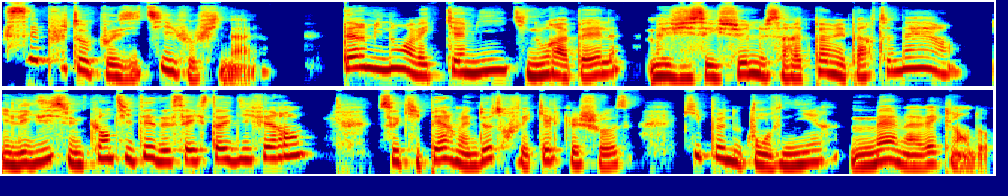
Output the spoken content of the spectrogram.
C'est plutôt positif au final. Terminons avec Camille qui nous rappelle Ma vie sexuelle ne s'arrête pas à mes partenaires. Il existe une quantité de sextoys différents, ce qui permet de trouver quelque chose qui peut nous convenir même avec l'endo.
